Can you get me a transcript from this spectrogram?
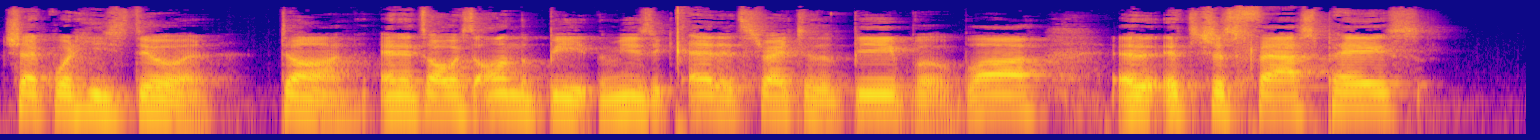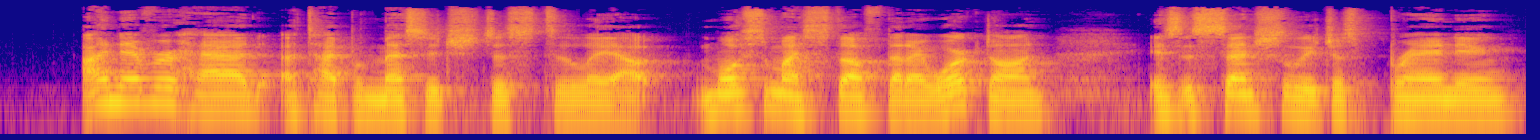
check what he's doing, done, and it's always on the beat. The music edits right to the beat, blah blah. blah. It- It's just fast paced. I never had a type of message just to lay out. Most of my stuff that I worked on is essentially just branding,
